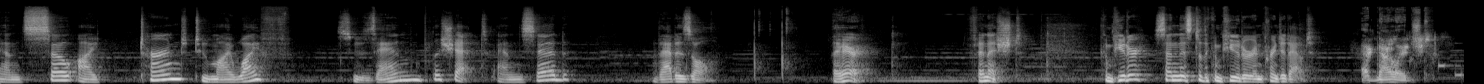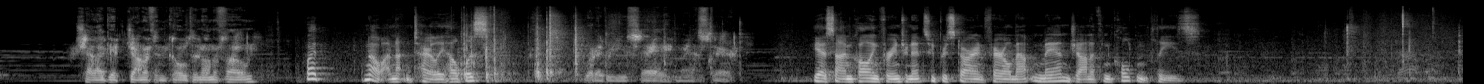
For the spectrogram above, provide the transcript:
And so I turned to my wife, Suzanne Plachette, and said, That is all. There. Finished. Computer, send this to the computer and print it out. Acknowledged. Shall I get Jonathan Coulton on the phone? What? No, I'm not entirely helpless. Whatever you say, Master. Yes, I'm calling for internet superstar and Feral Mountain Man, Jonathan Coulton, please.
